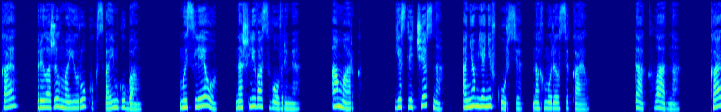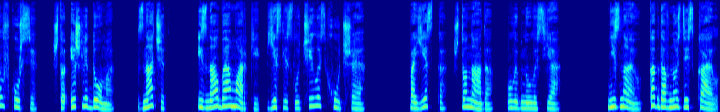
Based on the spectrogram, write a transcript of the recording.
Кайл приложил мою руку к своим губам. Мы с Лео нашли вас вовремя. А Марк? Если честно, о нем я не в курсе, нахмурился Кайл. Так, ладно. Кайл в курсе, что Эшли дома. Значит, и знал бы о Марке, если случилось худшее. Поездка, что надо, улыбнулась я. Не знаю, как давно здесь Кайл,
